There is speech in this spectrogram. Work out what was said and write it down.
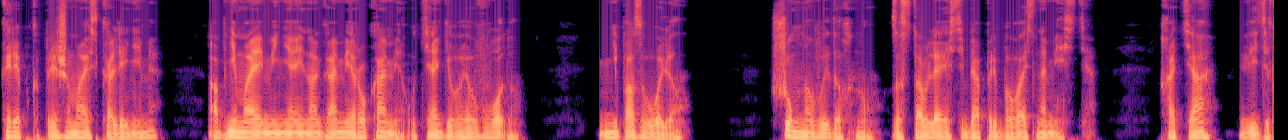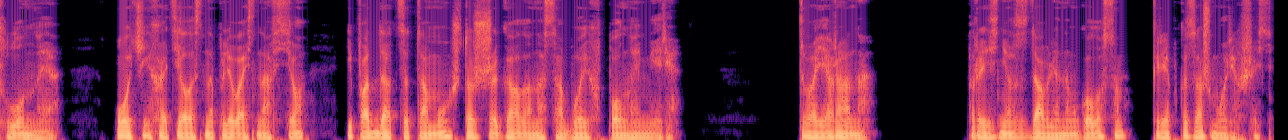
крепко прижимаясь коленями обнимая меня и ногами, и руками, утягивая в воду. Не позволил. Шумно выдохнул, заставляя себя пребывать на месте. Хотя, видит лунная, очень хотелось наплевать на все и поддаться тому, что сжигало на нас их в полной мере. «Твоя рана», — произнес сдавленным голосом, крепко зажмурившись.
